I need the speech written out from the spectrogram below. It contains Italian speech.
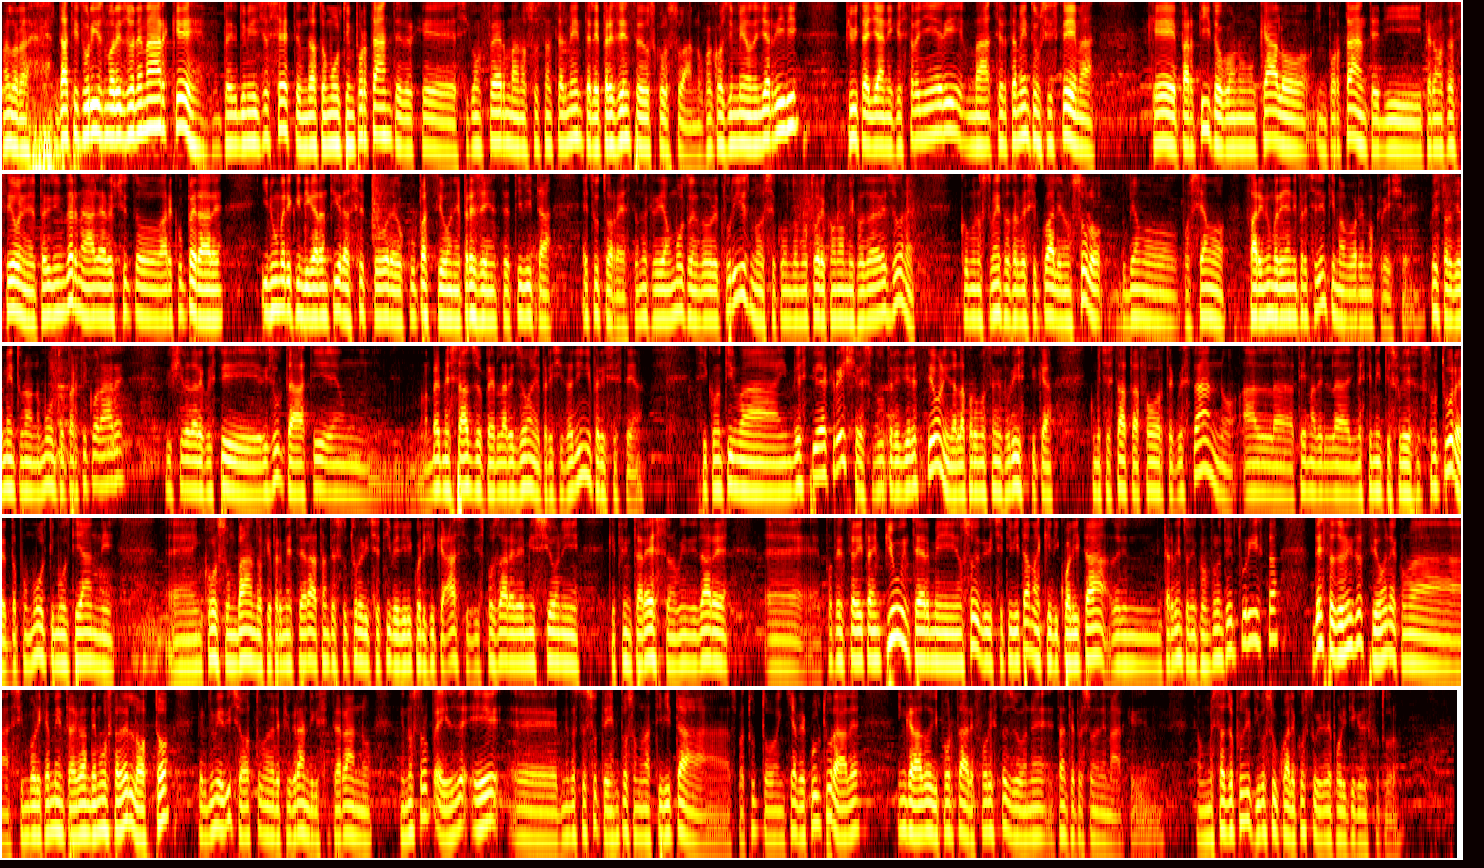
Allora, dati turismo Regione Marche per il 2017 è un dato molto importante perché si confermano sostanzialmente le presenze dello scorso anno, qualcosa in meno negli arrivi, più italiani che stranieri, ma certamente un sistema che è partito con un calo importante di prenotazioni nel periodo invernale è riuscito a recuperare i numeri, quindi garantire al settore occupazione, presenze, attività e tutto il resto. Noi crediamo molto nel valore del turismo, il secondo motore economico della regione, come uno strumento attraverso il quale non solo dobbiamo, possiamo fare i numeri degli anni precedenti ma vorremmo crescere. Questo è ovviamente un anno molto particolare, riuscire a dare questi risultati è un, un bel messaggio per la regione, per i cittadini, e per il sistema si continua a investire e a crescere su tutte le direzioni, dalla promozione turistica come c'è stata forte quest'anno, al tema degli investimenti sulle strutture, dopo molti molti anni è in corso un bando che permetterà a tante strutture ricettive di riqualificarsi, di sposare le missioni che più interessano, quindi dare eh, potenzialità in più in termini non solo di ricettività ma anche di qualità dell'intervento nei confronti del turista, destagionalizzazione con una, simbolicamente la grande mostra dell'otto per il 2018, una delle più grandi che si terranno nel nostro paese e eh, nello stesso tempo sono un'attività soprattutto in chiave culturale in grado di portare fuori stagione tante persone nelle Marche. Diciamo, un messaggio positivo sul quale costruire le politiche del futuro.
